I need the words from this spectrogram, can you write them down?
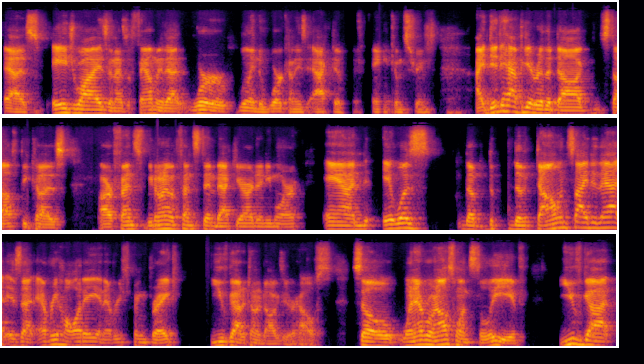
as age wise and as a family that we're willing to work on these active income streams. I did have to get rid of the dog stuff because our fence we don't have a fenced in backyard anymore, and it was the, the the downside to that is that every holiday and every spring break you've got a ton of dogs at your house. So when everyone else wants to leave, you've got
